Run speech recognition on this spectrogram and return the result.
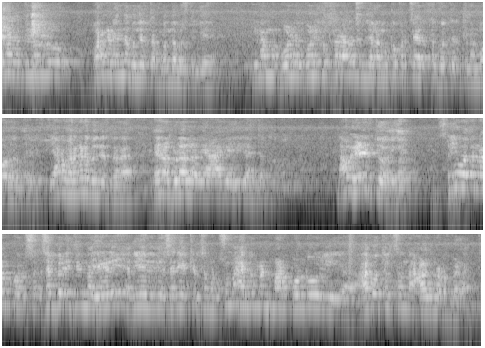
ಏನಾಗುತ್ತೆ ಇನ್ನೊಂದು ಹೊರಗಡೆಯಿಂದ ಬಂದಿರ್ತಾರೆ ಬಂದೋಬಸ್ತಿಗೆ. ಈ ನಮ್ಮ ಗೋಣಿ ಗೋಣಿ ಕೊಡ್ತಾರೆ ಆದರೆ ನಿಮ್ಗೆಲ್ಲ ಮುಖ ಪರಿಚಯ ಇರುತ್ತೆ, ಗೊತ್ತಿರುತ್ತೆ ನಮ್ಮವರು ಅಂತೇಳಿ ಯಾರೋ ಹೊರಗಡೆ ಬಂದಿರ್ತಾರೆ. ಏನೋ ಬಿಡಲ್ಲ ರೀ ಹಾಗೆ ಹೀಗೆ ಅಂತ ನಾವು ಹೇಳಿರ್ತೀವಿ ಅವರಿಗೆ. ನೀವು ಅದನ್ನು ಸಭ್ಯ ರೀತಿಯಿಂದ ಹೇಳಿ, ಅದೇನಿದೆ, ಸರಿಯಾಗಿ ಕೆಲಸ ಮಾಡೋದು ಸುಮ್ಮನೆ ಆರ್ಗ್ಯುಮೆಂಟ್ ಮಾಡಿಕೊಂಡು ಈ, ಆಗೋ ಕೆಲಸನ ಹಾಳು ಮಾಡೋದು ಬೇಡ ಅಂತ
